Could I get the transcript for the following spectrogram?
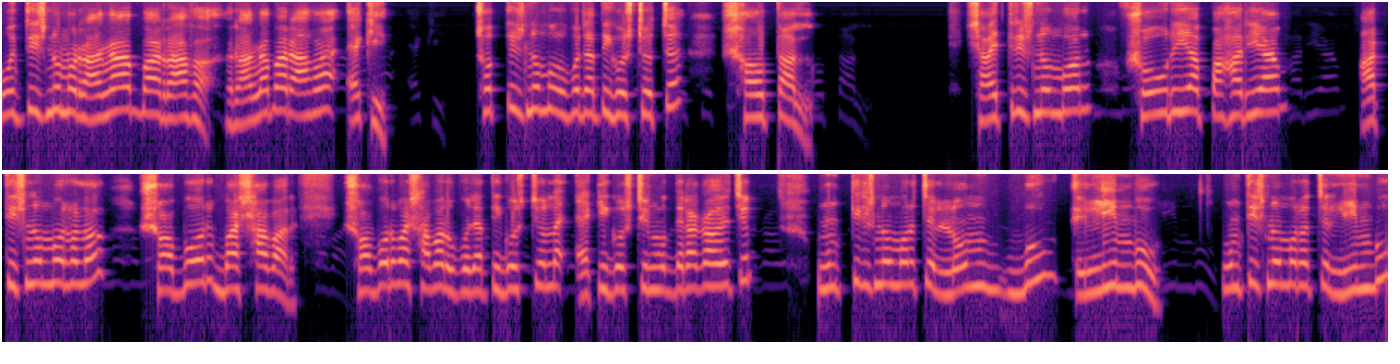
পঁয়ত্রিশ নম্বর রাঙা বা রাভা। রাঙা বা রাভা একই। ছত্রিশ নম্বর উপজাতি গোষ্ঠী হচ্ছে সাঁওতাল। সাঁত্রিশ নম্বর সৌরিয়া পাহাড়িয়া। আটত্রিশ নম্বর হলো সবর বা সাবার সবর বা সাবার উপজাতি গোষ্ঠী হলো একই গোষ্ঠীর মধ্যে রাখা হয়েছে। উনত্রিশ নম্বর হচ্ছে লম্বু লিম্বু। উনত্রিশ নম্বর হচ্ছে লিম্বু।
